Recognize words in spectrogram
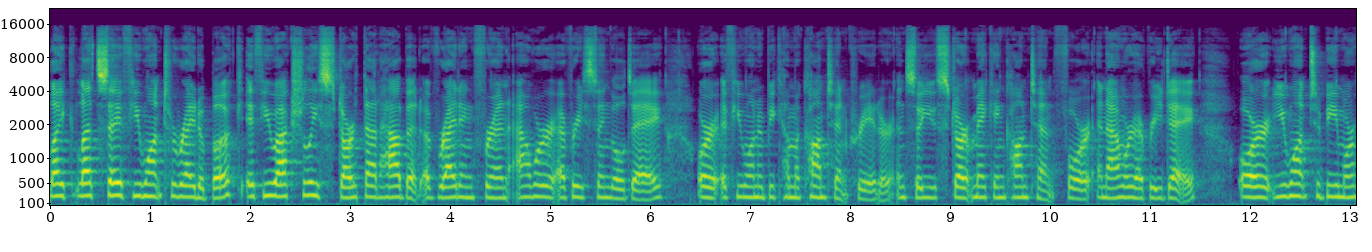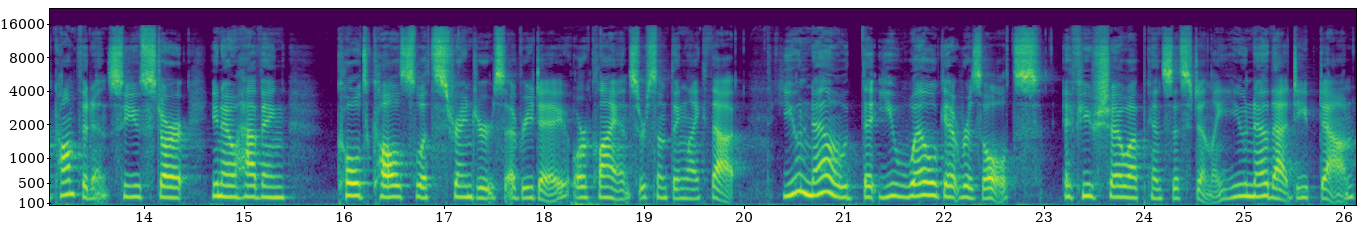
Like, let's say if you want to write a book, if you actually start that habit of writing for an hour every single day, or if you want to become a content creator, and so you start making content for an hour every day, or you want to be more confident, so you start, you know, having cold calls with strangers every day, or clients, or something like that. You know that you will get results if you show up consistently. You know that deep down.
